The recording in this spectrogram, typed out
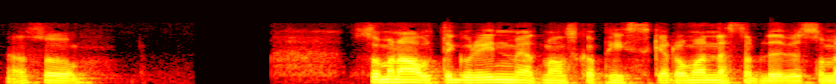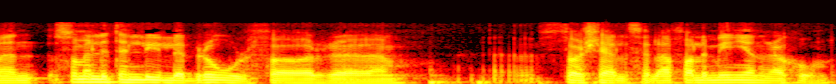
Alltså, som man alltid går in med att man ska piska. De har nästan blivit som en, som en liten lillebror för, eh, för Chelsea, i alla fall i min generation.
